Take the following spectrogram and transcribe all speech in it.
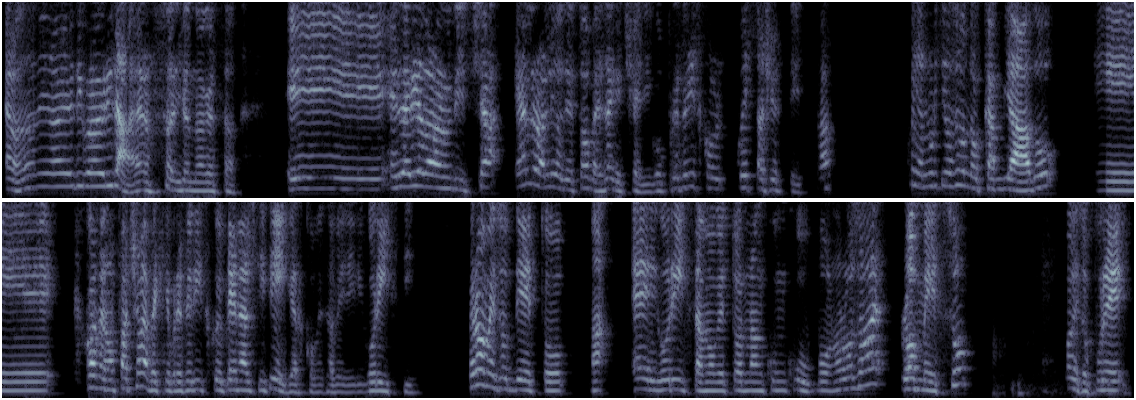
Eh, non, non dico la verità, eh, non sto dicendo una cazzata. E, ed è arrivata la notizia. E allora lì ho detto, vabbè, sai che c'è? Dico, preferisco questa certezza. Quindi all'ultimo secondo ho cambiato. E cosa non faccio mai perché preferisco i penalty taker, come sapete, i rigoristi. Però mi sono detto, è rigorista mo che torna anche un cubo, non lo so, eh. l'ho messo. Poi sono pure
